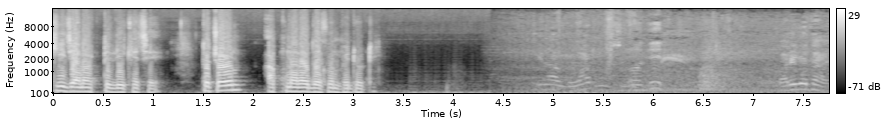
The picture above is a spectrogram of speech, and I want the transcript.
কি যেন একটি লিখেছে। তো চলুন, আপনারাও দেখুন ভিডিওটি। বাড়ি কোথায়?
